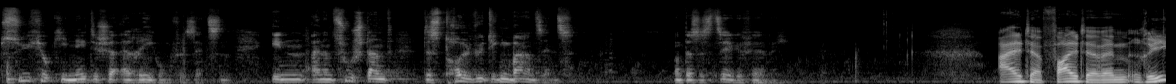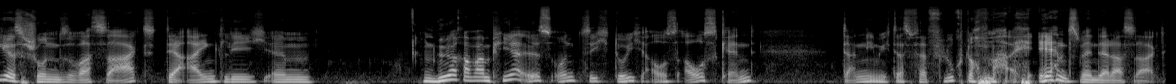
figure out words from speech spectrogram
psychokinetischer Erregung versetzen, in einen Zustand des tollwütigen Wahnsinns. Und das ist sehr gefährlich. Alter Falter, wenn Regis schon sowas sagt, der eigentlich ähm, ein höherer Vampir ist und sich durchaus auskennt, dann nehme ich das verflucht nochmal ernst, wenn der das sagt.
